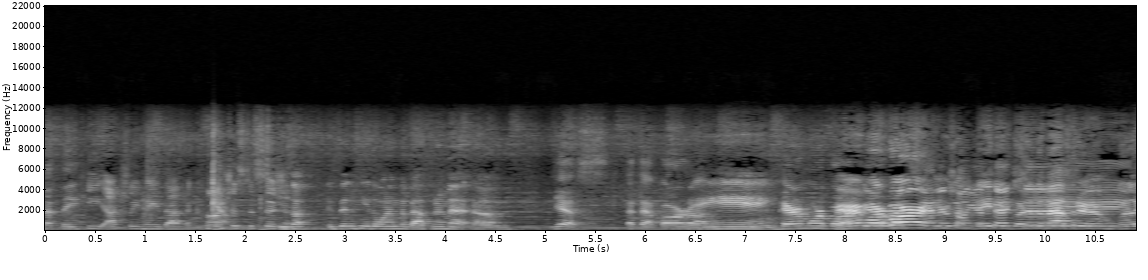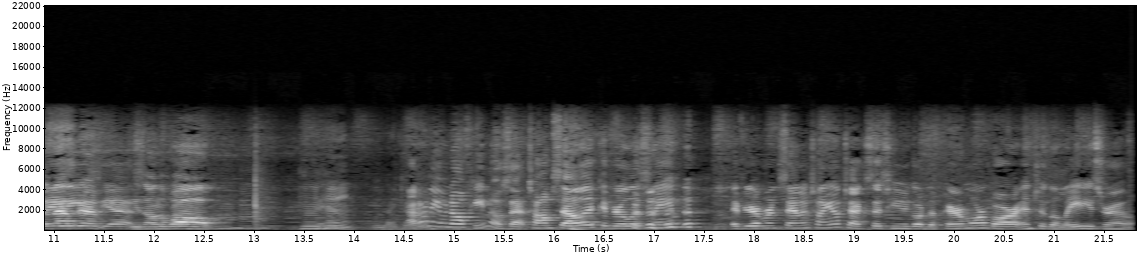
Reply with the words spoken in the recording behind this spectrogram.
that they he actually made that a conscious decision. He's a, isn't he the one in the bathroom at um? yes, at that bar, uh, Dang. Paramour Bar. Paramour Bar. San If you're Antonio, ladies, go to the bathroom. Go to the Ladies, bathroom. yes. He's on the wall. Mm-hmm. Damn. I don't even know if he knows that. Tom Selleck, if you're listening, if you're ever in San Antonio, Texas, you need to go to the Paramour Bar into the ladies' room.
